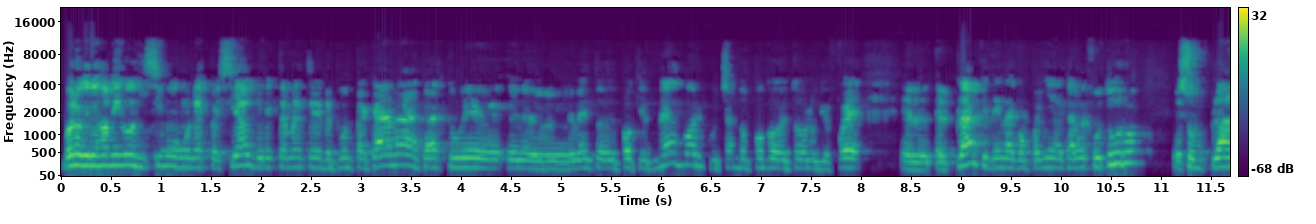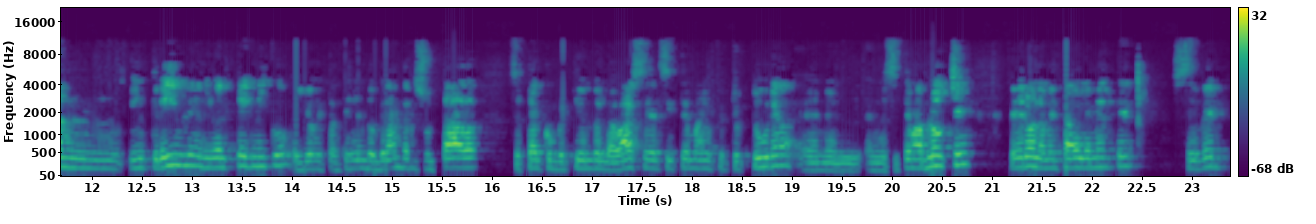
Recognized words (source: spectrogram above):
Bueno, queridos amigos, hicimos un especial directamente desde Punta Cana. Acá estuve en el evento de Pocket Network, escuchando un poco de todo lo que fue el, plan que tiene la compañía de cara futuro. Es un plan increíble a nivel técnico. Ellos están teniendo grandes resultados, se están convirtiendo en la base del sistema de infraestructura, en el, sistema blockchain, pero lamentablemente se ven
